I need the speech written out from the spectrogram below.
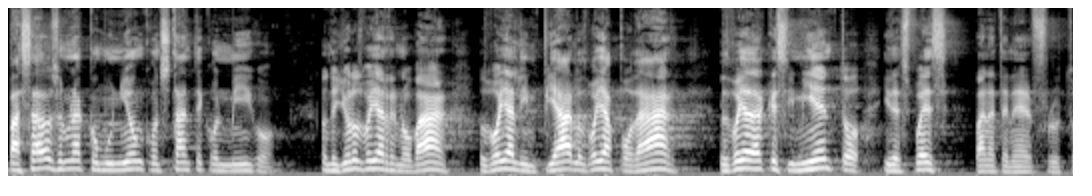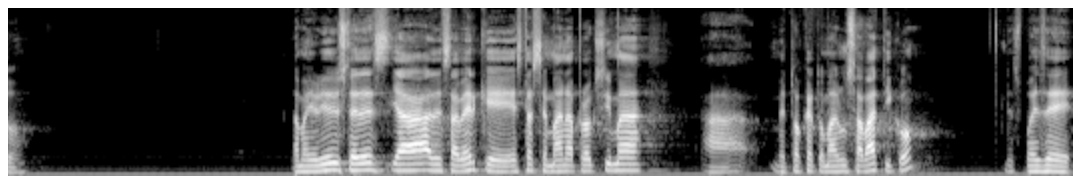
basados en una comunión constante conmigo, donde yo los voy a renovar, los voy a limpiar, los voy a podar, les voy a dar crecimiento y después van a tener fruto. La mayoría de ustedes ya ha de saber que esta semana próxima Ah, me toca tomar un sabático después de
